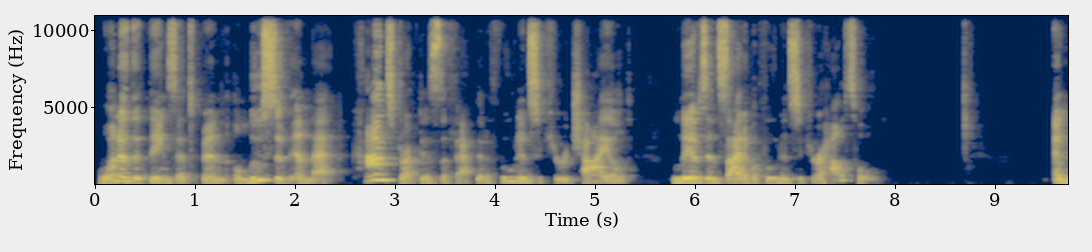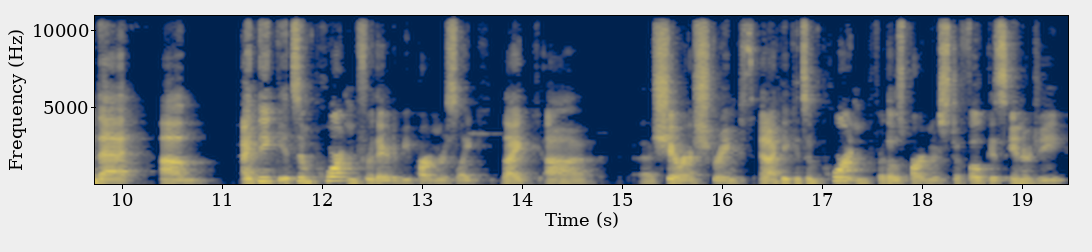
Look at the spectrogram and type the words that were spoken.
one of the things that's been elusive in that construct is the fact that a food insecure child lives inside of a food insecure household. And that um, I think it's important for there to be partners like like uh, uh, share our strengths, and I think it's important for those partners to focus energy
